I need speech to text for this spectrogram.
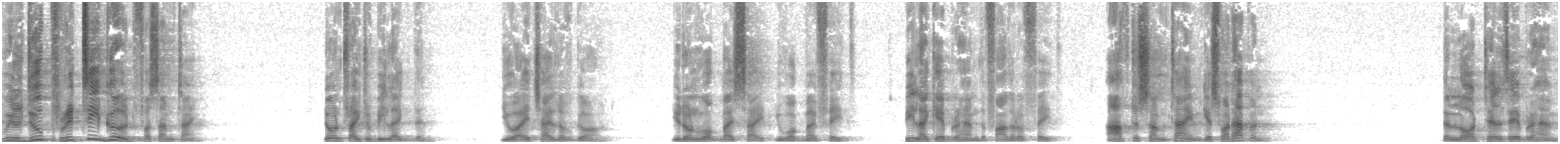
will do pretty good for some time. Don't try to be like them. You are a child of God. You don't walk by sight, you walk by faith. Be like Abraham, the father of faith. After some time, guess what happened? The Lord tells Abraham,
